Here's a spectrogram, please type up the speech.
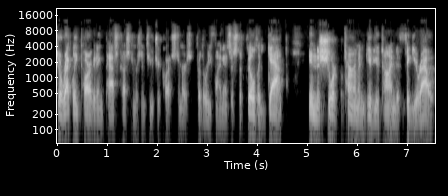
directly targeting past customers and future customers for the refinances to fill the gap in the short term and give you time to figure out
